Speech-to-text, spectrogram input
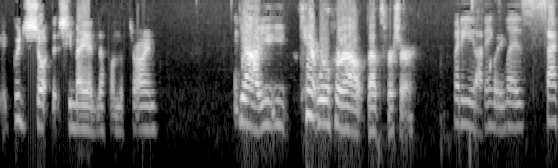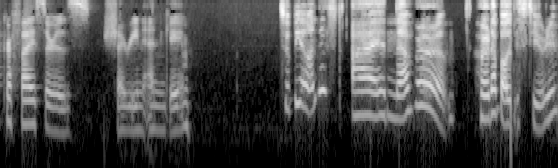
a good shot that she may end up on the throne. Yeah, you, you can't rule her out. That's for sure. What do you Exactly. think, Liz? Sacrifice or is Shireen endgame? To be honest, I never heard about this theory.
